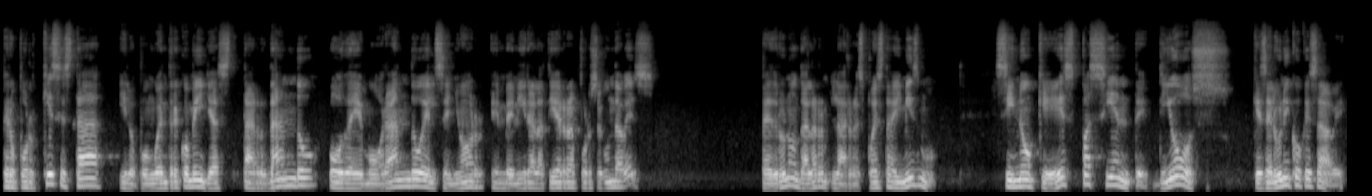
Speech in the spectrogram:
Pero ¿por qué se está, y lo pongo entre comillas, tardando o demorando el Señor en venir a la tierra por segunda vez? Pedro nos da la, la respuesta ahí mismo sino que es paciente. Dios, que es el único que sabe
